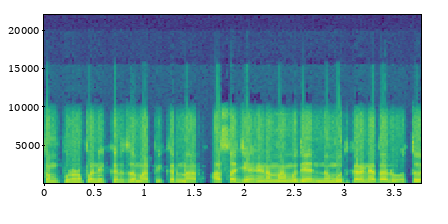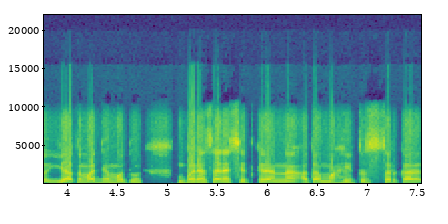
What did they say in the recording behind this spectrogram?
संपूर्णपणे कर्जमाफी करणार असा जाहीरनाम्यामध्ये नमूद करण्यात आलं होतं. याच माध्यमातून बऱ्याच साऱ्या शेतकऱ्यांना आता माहीतच सरकार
